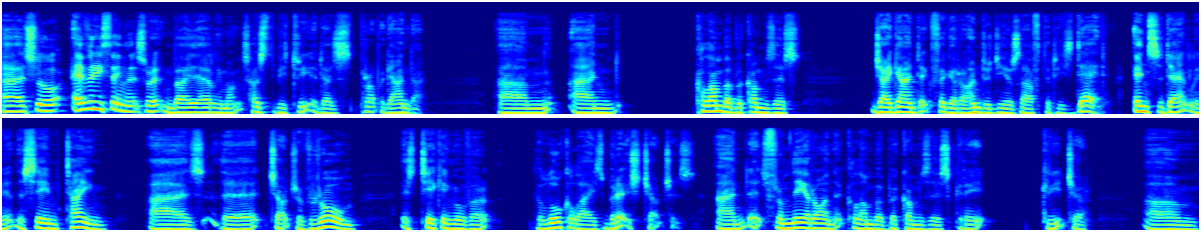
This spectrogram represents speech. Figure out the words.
Uh, so everything that's written by the early monks has to be treated as propaganda. Um, and Columba becomes this gigantic figure 100 years after he's dead. Incidentally, at the same time as the Church of Rome is taking over the localized British churches. And it's from there on that Columba becomes this great creature, um,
